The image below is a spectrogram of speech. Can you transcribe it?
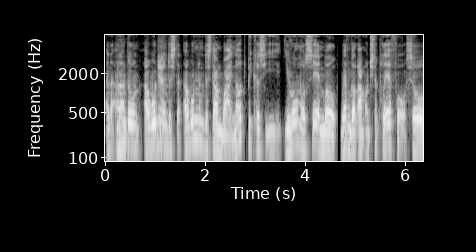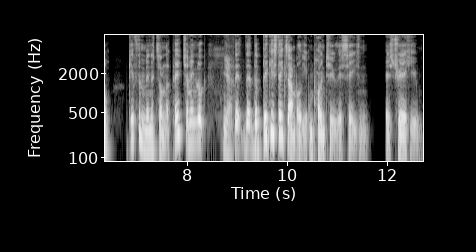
And, and I don't, I wouldn't Mm-hmm. Yeah. understand, I wouldn't understand why not, because you're almost saying, well, we haven't got that much to play for, so give them minutes on the pitch. I mean, look, Yeah. the, the, the biggest example you can point to this season is Trai Hume.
